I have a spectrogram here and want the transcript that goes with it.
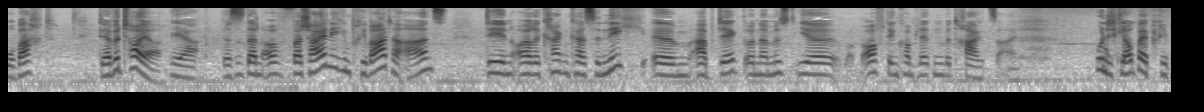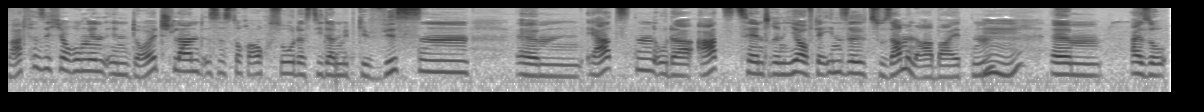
Obacht, der wird teuer. Ja. Das ist dann auch wahrscheinlich ein privater Arzt, den eure Krankenkasse nicht ähm, abdeckt und dann müsst ihr oft den kompletten Betrag zahlen. Und ich glaube, bei Privatversicherungen in Deutschland ist es doch auch so, dass die dann mit gewissen ähm, Ärzten oder Arztzentren hier auf der Insel zusammenarbeiten. Ähm, also,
